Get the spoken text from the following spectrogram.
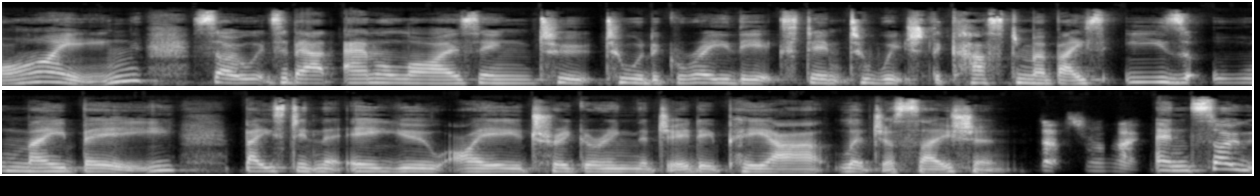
buying. So it's about analysing to, to a degree the extent to which the customer base is or may be based in the EU, i.e. triggering the GDPR legislation. That's right. And so,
